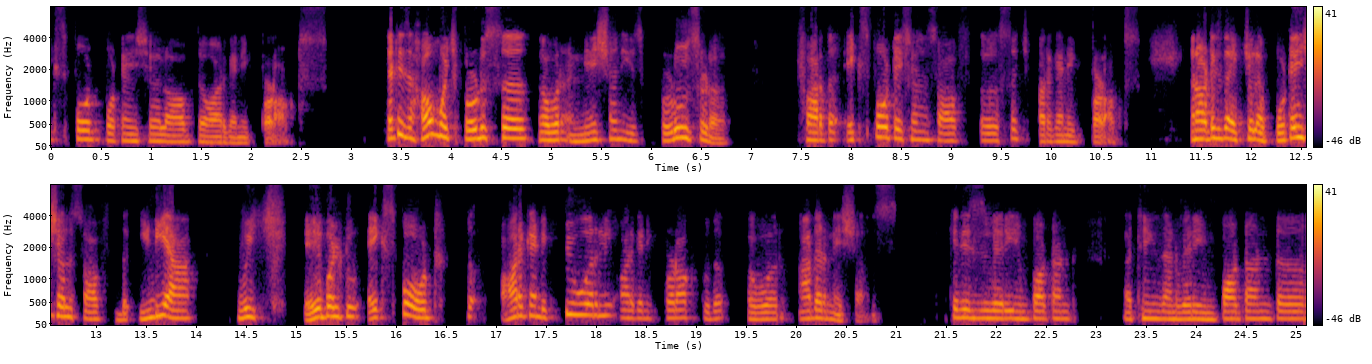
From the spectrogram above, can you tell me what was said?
export potential of the organic products. That is how much producer our nation is produced for the exportations of uh, such organic products. And what is the actual potentials of the India which able to export the organic, purely organic product to the our other nations. Okay, this is very important uh, things and very important uh,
